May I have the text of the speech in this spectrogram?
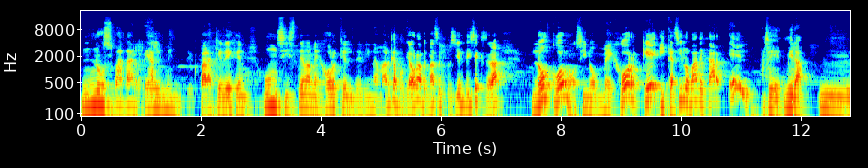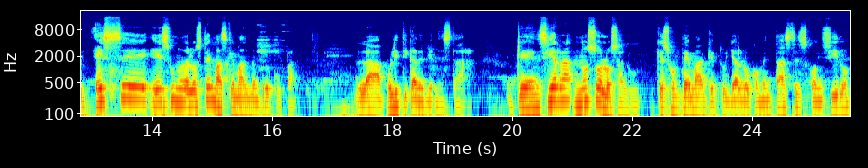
nos va a dar realmente para que dejen un sistema mejor que el de Dinamarca, porque ahora además el presidente dice que será no como, sino mejor que y que así lo va a dejar él. Sí, mira, mm, ese es uno de los temas que más me preocupa la política de bienestar, que encierra no solo salud, que es un tema que tú ya lo comentaste, coincido,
